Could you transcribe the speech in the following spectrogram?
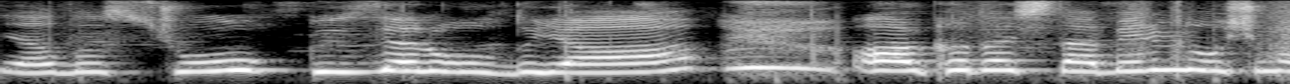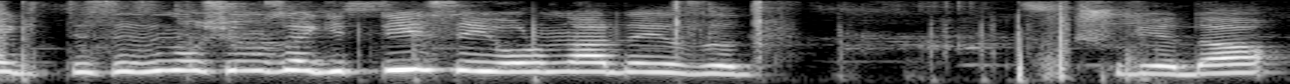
Yalnız çok güzel oldu ya. Arkadaşlar benim de hoşuma gitti. Sizin hoşunuza gittiyse yorumlarda yazın. Şuraya da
